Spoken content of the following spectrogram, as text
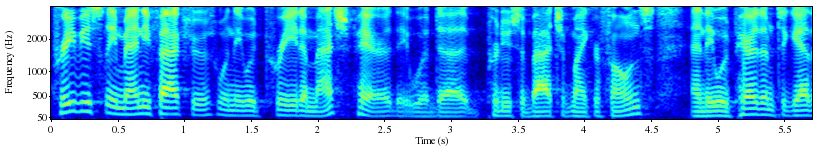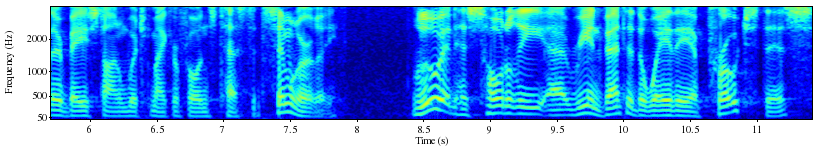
Previously, manufacturers, when they would create a matched pair, they would uh, produce a batch of microphones and they would pair them together based on which microphones tested similarly. Lewitt has totally uh, reinvented the way they approach this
